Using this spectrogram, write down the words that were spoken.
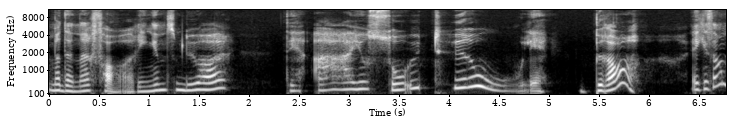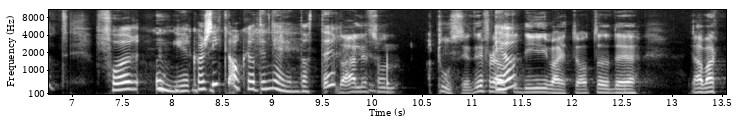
med den erfaringen som du har, det er jo så utrolig bra. Ikke sant? For unger. Kanskje ikke akkurat din egen datter. Det er litt sånn tosidig, for Ja. de veit jo at det Jeg har vært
